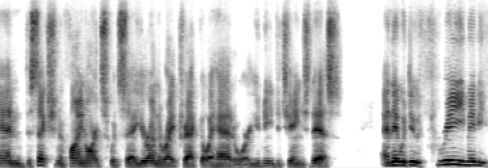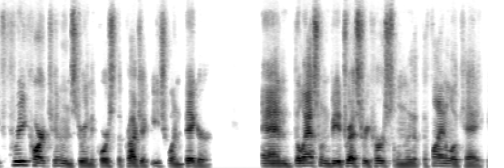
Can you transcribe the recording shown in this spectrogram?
and the section of fine arts would say you're on the right track go ahead or you need to change this and they would do three maybe three cartoons during the course of the project each one bigger and the last one would be a dress rehearsal and the, the final okay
